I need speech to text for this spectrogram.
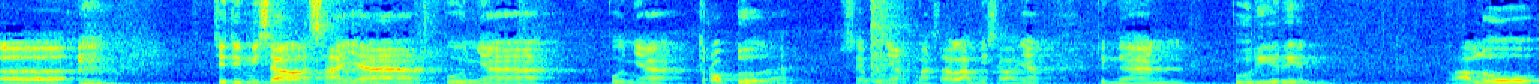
uh, jadi misal saya punya punya trouble lah, saya punya masalah misalnya dengan Bu Ririn. Lalu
